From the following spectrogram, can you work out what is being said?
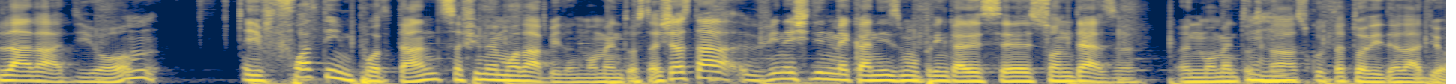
la radio e foarte important să fii memorabil în momentul ăsta și asta vine și din mecanismul prin care se sondează în momentul ăsta ascultătorii de radio.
